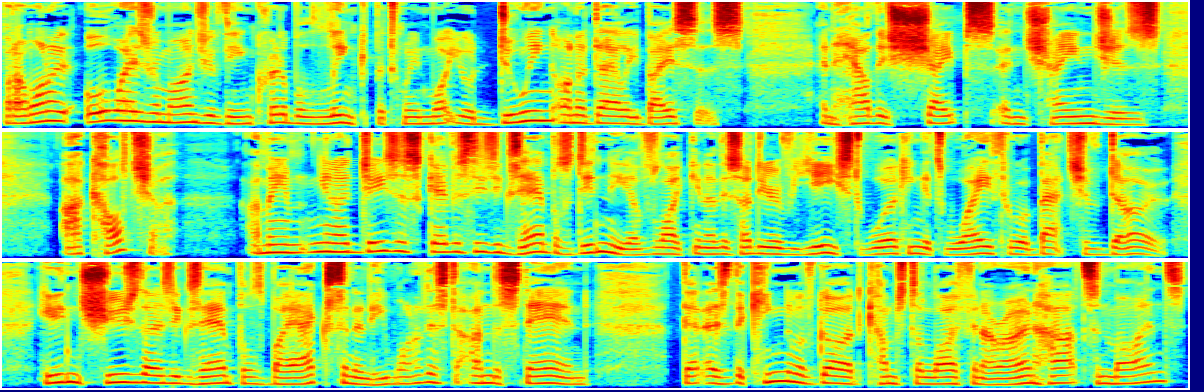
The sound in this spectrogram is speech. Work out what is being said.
but I want to always remind you of the incredible link between what you're doing on a daily basis and how this shapes and changes our culture. I mean, you know, Jesus gave us these examples, didn't he, of like, you know, this idea of yeast working its way through a batch of dough. He didn't choose those examples by accident. He wanted us to understand that as the kingdom of God comes to life in our own hearts and minds,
